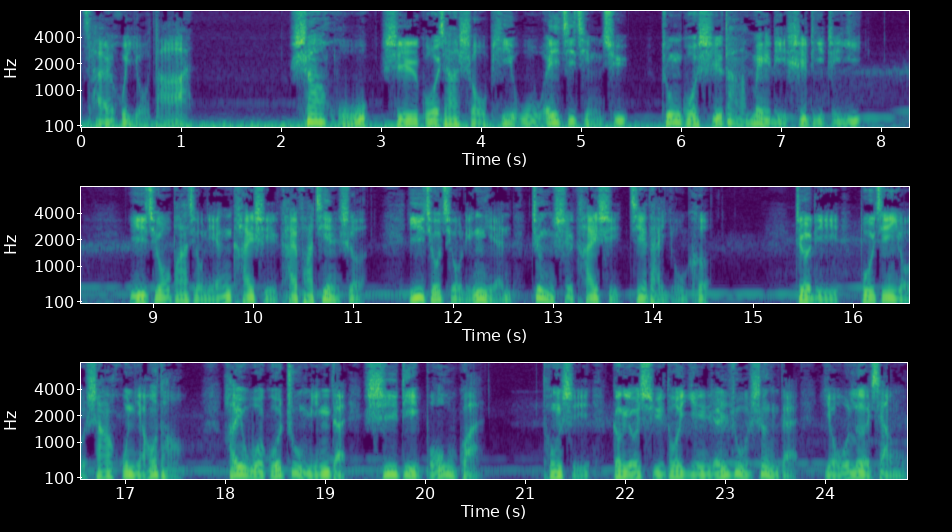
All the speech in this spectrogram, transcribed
才会有答案。沙湖是国家首批五 A 级景区，中国十大魅力湿地之一。一九八九年开始开发建设，一九九零年正式开始接待游客。这里不仅有沙湖鸟岛，还有我国著名的湿地博物馆，同时更有许多引人入胜的游乐项目，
